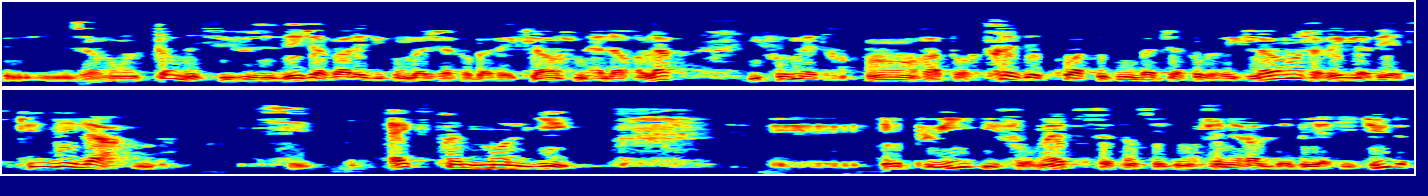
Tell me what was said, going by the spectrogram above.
nous avons le temps, mais je vous ai déjà parlé du combat de Jacob avec l'ange, mais alors là, il faut mettre en rapport très étroit ce combat de Jacob avec l'ange avec la béatitude des larmes. C'est extrêmement lié. Et, puis, il faut mettre cet enseignement général des béatitudes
